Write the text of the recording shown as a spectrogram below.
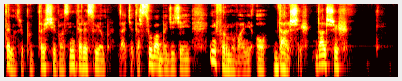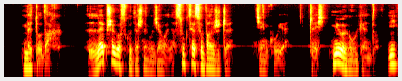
tego typu treści Was interesują, dajcie też suba, będziecie informowani o dalszych, dalszych metodach lepszego, skutecznego działania. Sukcesu Wam życzę. Dziękuję. Cześć. Miłego weekendu i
